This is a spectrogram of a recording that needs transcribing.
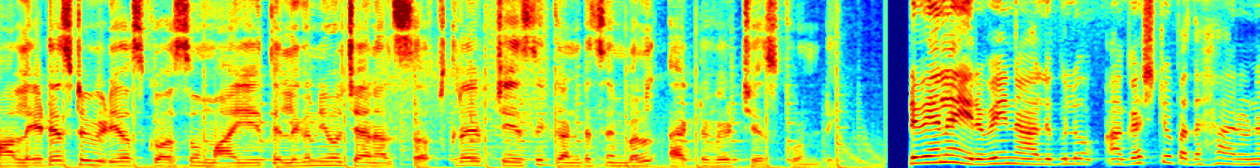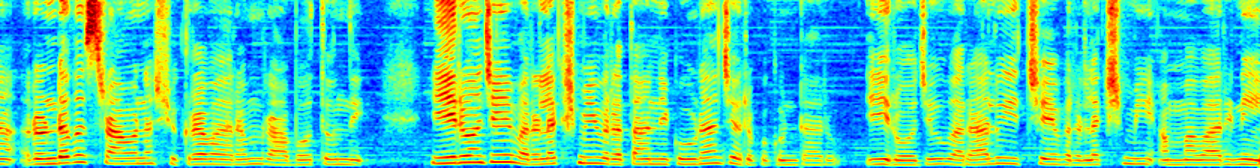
మా లేటెస్ట్ వీడియోస్ కోసం మా ఈ తెలుగు న్యూస్ ఛానల్ సబ్స్క్రైబ్ చేసి గంట సింబల్ యాక్టివేట్ చేసుకోండి. రెండు వేల ఇరవై నాలుగులో ఆగస్టు పదహారున రెండవ శ్రావణ శుక్రవారం రాబోతుంది. ఈరోజే వరలక్ష్మి వ్రతాన్ని కూడా జరుపుకుంటారు. ఈరోజు వరాలు ఇచ్చే వరలక్ష్మి అమ్మవారిని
